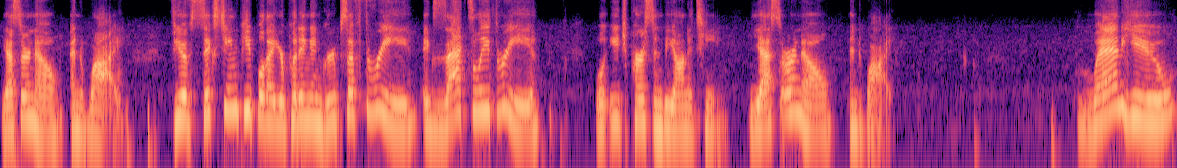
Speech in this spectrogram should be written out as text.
Yes or no? And why? If you have 16 people that you're putting in groups of three, exactly three, will each person be on a team? Yes or no? And why? When you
